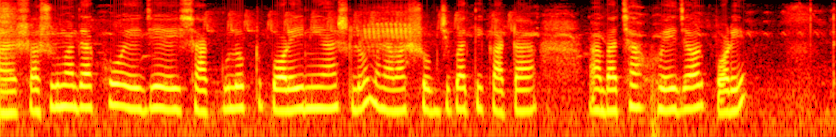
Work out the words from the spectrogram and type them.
আর শাশুড়িমা দেখো, এই যে এই শাকগুলো একটু পরেই নিয়ে আসলো। মানে আমার সবজিপাতি কাটা বাছা হয়ে যাওয়ার পরে তো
